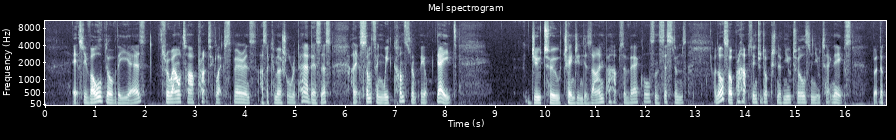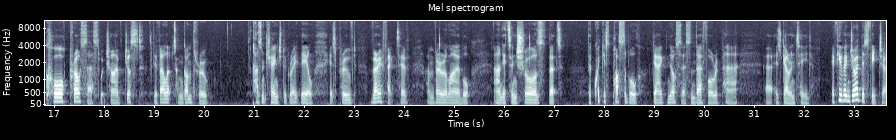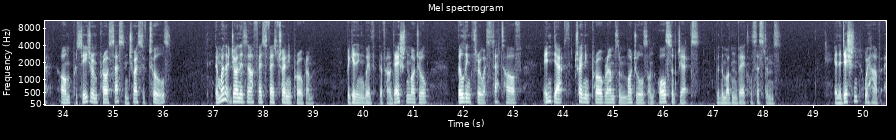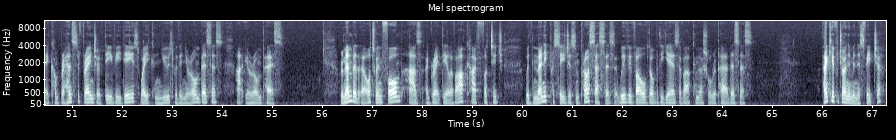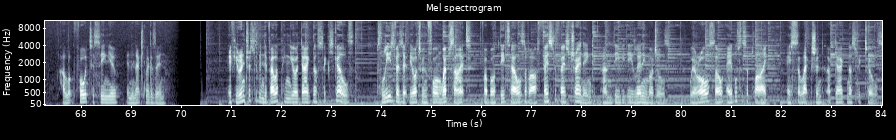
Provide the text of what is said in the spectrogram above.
It's evolved over the years throughout our practical experience as a commercial repair business, and it's something we constantly update due to changing design perhaps of vehicles and systems, and also perhaps introduction of new tools and new techniques. But the core process, which I've just developed and gone through, hasn't changed a great deal. It's proved very effective and very reliable, and it ensures that the quickest possible diagnosis and therefore repair uh, is guaranteed. If you've enjoyed this feature on procedure and process and choice of tools, then why not join us in our face-to-face -face training program, beginning with the foundation module, building through a set of in-depth training programs and modules on all subjects with the modern vehicle systems. In addition, we have a comprehensive range of DVDs where you can use within your own business at your own pace. Remember that AutoInform has a great deal of archive footage with many procedures and processes that we've evolved over the years of our commercial repair business. Thank you for joining me in this feature. I look forward to seeing you in the next magazine. If you're interested in developing your diagnostic skills, please visit the AutoInform website for both details of our face-to-face -face training and DVD learning modules. We are also able to supply a selection of diagnostic tools.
